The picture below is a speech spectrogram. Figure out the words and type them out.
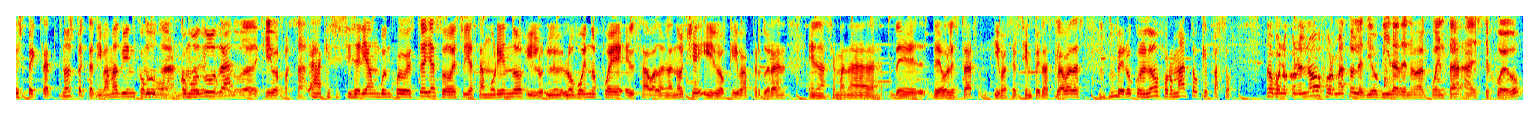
expectativa, no expectativa, más bien como duda, ¿no? como duda. Como duda de qué iba a pasar. Ah, que si, si sería un buen juego de estrellas o esto ya está muriendo y lo, lo- lo bueno fue el sábado en la noche y lo que iba a perdurar en, en la semana de, de All Stars iba a ser siempre las clavadas. Pero con el nuevo formato, ¿qué pasó? No, bueno, con el nuevo formato le dio vida de nueva cuenta a este juego.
